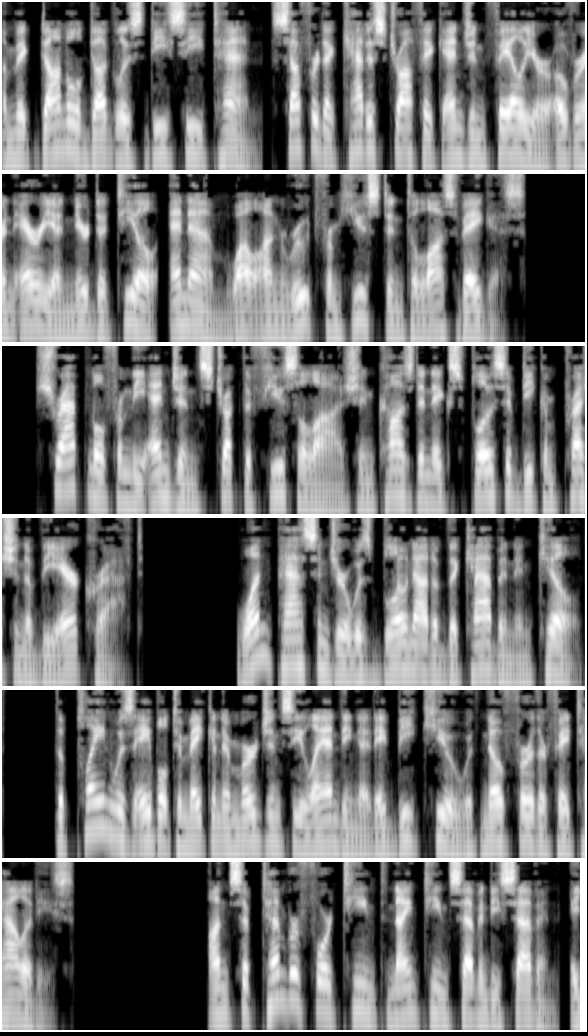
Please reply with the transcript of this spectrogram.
a McDonnell Douglas DC-10, suffered a catastrophic engine failure over an area near Datil, NM while en route from Houston to Las Vegas. Shrapnel from the engine struck the fuselage and caused an explosive decompression of the aircraft. One passenger was blown out of the cabin and killed. The plane was able to make an emergency landing at ABQ with no further fatalities. On September 14, 1977, a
